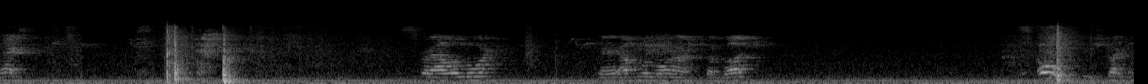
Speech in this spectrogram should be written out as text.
Next. Spread out a little more. Okay, up a little more on the butt. Oh, you're striking.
